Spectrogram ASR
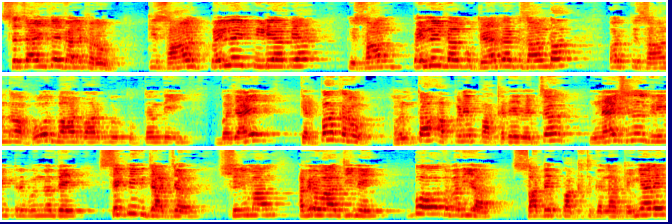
ਸਚਾਈ ਤੇ ਗੱਲ ਕਰੋ। ਕਿਸਾਨ ਪਹਿਲਾਂ ਹੀ ਪੀੜਿਆ ਪਿਆ, ਕਿਸਾਨ ਪਹਿਲਾਂ ਹੀ ਗੱਲ ਘੁੱਟਿਆ ਪਿਆ ਕਿਸਾਨ ਦਾ, ਔਰ ਕਿਸਾਨ ਦਾ ਹੋਰ ਬਾਰ-ਬਾਰ ਕੋਈ ਕੁੱਟਣ ਦੀ ਬਜਾਏ ਕਿਰਪਾ ਕਰੋ, ਹੁਣ ਤਾਂ ਆਪਣੇ ਪੱਖ ਦੇ ਵਿੱਚ ਨੈਸ਼ਨਲ ਗ੍ਰੀਨ ਟ੍ਰਿਬਿਊਨਲ ਦੇ ਸਿਟਿੰਗ ਜੱਜ ਸ਼੍ਰੀਮਾਨ ਅਗਰਵਾਲ ਜੀ ਨੇ ਬਹੁਤ ਵਧੀਆ ਸਾਡੇ ਪੱਖ 'ਚ ਗੱਲਾਂ ਕਹੀਆਂ ਨੇ,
